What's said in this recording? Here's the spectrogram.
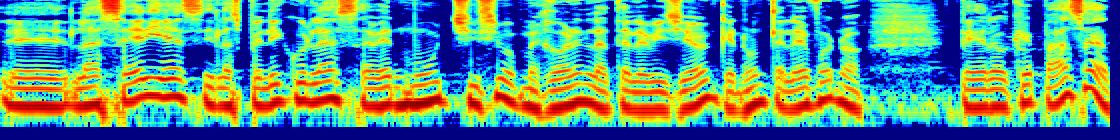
Eh, las series y las películas se ven muchísimo mejor en la televisión que en un teléfono. Pero ¿qué pasa?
